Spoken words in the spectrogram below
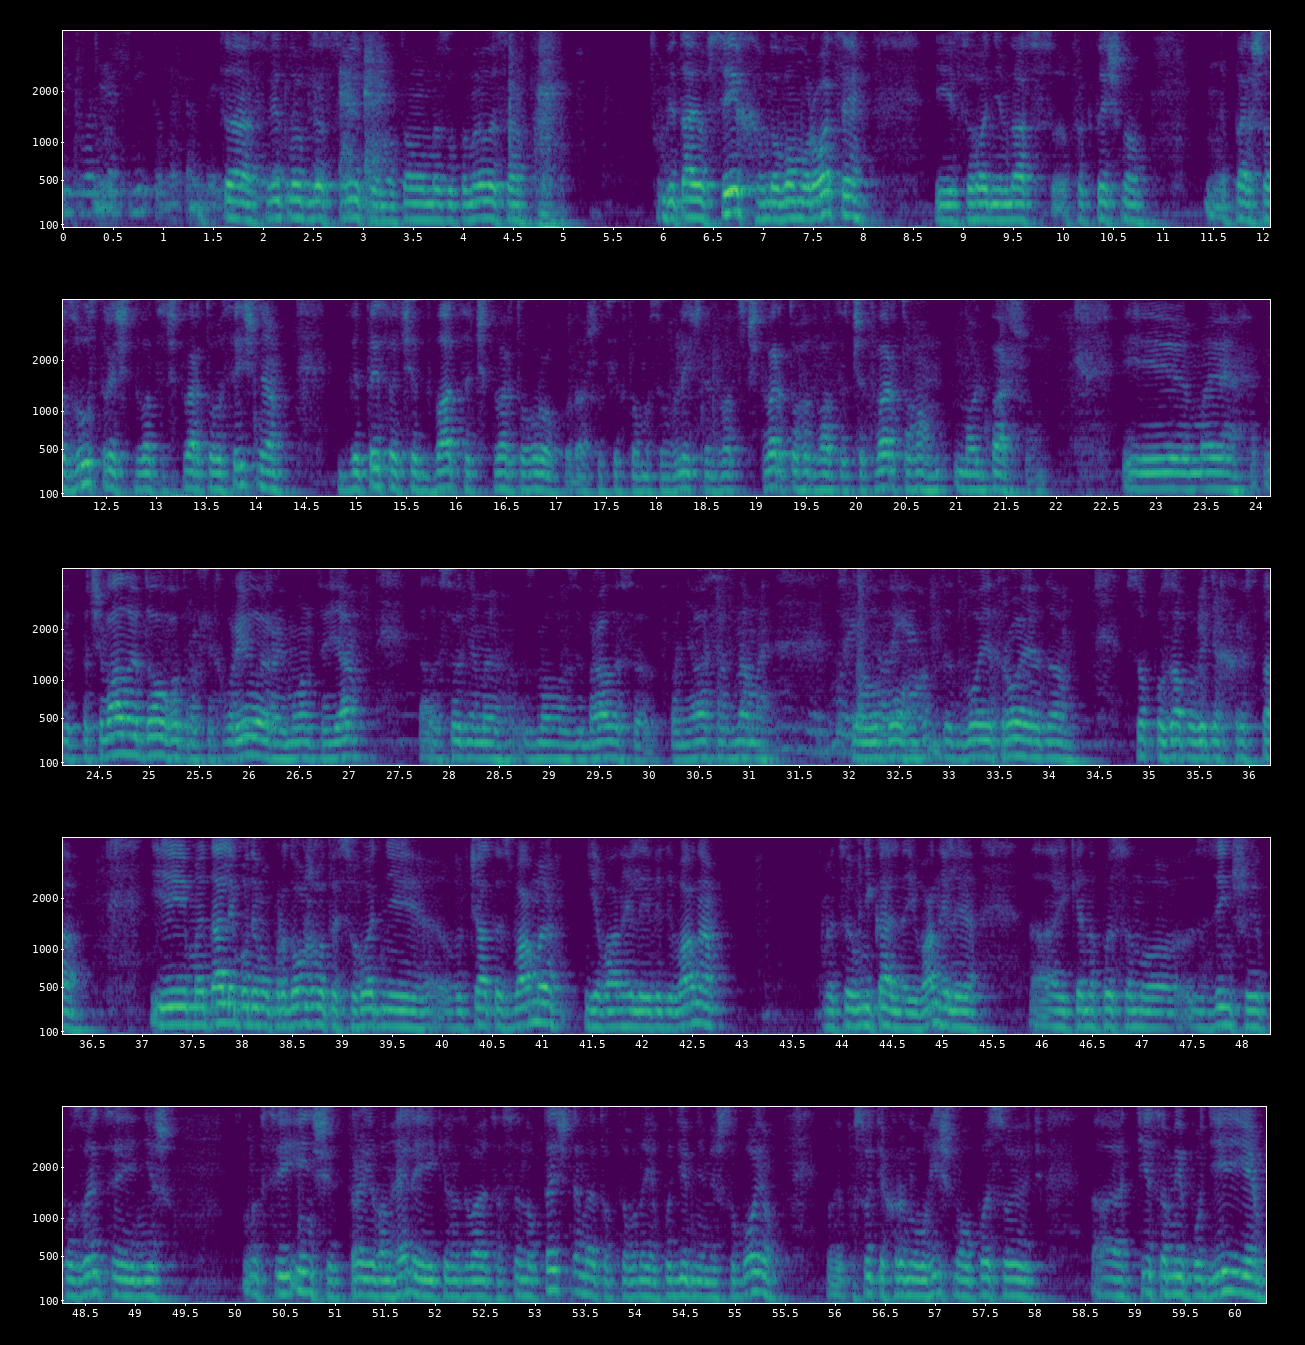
Світло для світу ми там десь. Так, світло для світу. На тому ми зупинилися. Вітаю всіх в новому році. І сьогодні в нас фактично перша зустріч 24 січня 2024 року. Да, щось є в тому символічне 24-го, 24-го, 01. І ми відпочивали довго, трохи хворіли, Раймонд і я. Але сьогодні ми знову зібралися. Пані з нами. Слава Богу, двоє-троє, да. все по заповідях Христа. І ми далі будемо продовжувати сьогодні вивчати з вами Євангеліє від Івана. Це унікальне Євангеліє, яке написано з іншої позиції, ніж всі інші три Євангелії, які називаються синоптичними, тобто вони є подібні між собою. Вони, по суті, хронологічно описують е, ті самі події,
